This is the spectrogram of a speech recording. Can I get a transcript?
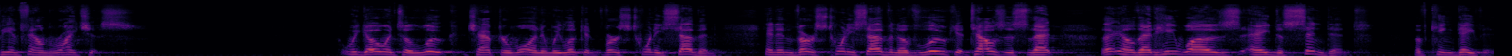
being found righteous. We go into Luke chapter 1 and we look at verse 27. And in verse 27 of Luke, it tells us that, you know, that he was a descendant of King David.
